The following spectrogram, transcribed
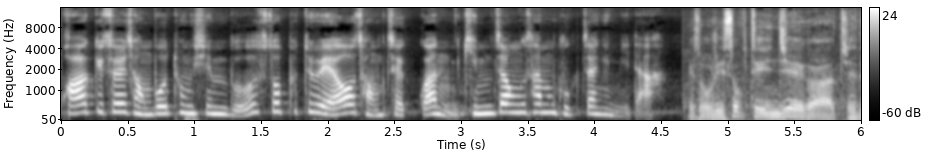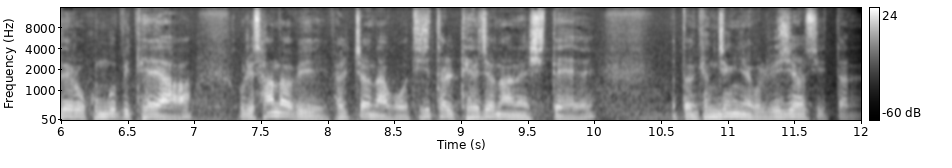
과학기술정보통신부 소프트웨어 정책관 김정삼 국장입니다. 그래서 우리 소프트 인재가 제대로 공급이 돼야 우리 산업이 발전하고 디지털 대전하는 시대에 어떤 경쟁력을 유지할 수 있다는.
